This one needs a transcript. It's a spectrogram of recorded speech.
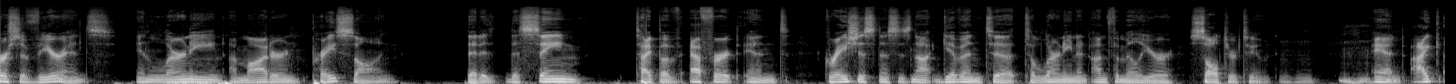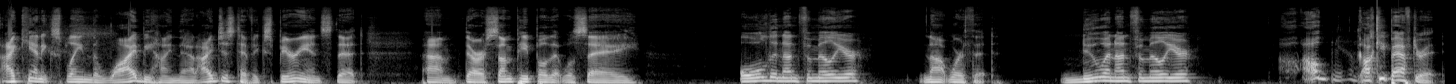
perseverance in learning a modern praise song that is the same type of effort and graciousness is not given to to learning an unfamiliar psalter tune. And I I can't explain the why behind that. I just have experienced that um, there are some people that will say old and unfamiliar, not worth it. New and unfamiliar, I'll I'll keep after it.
